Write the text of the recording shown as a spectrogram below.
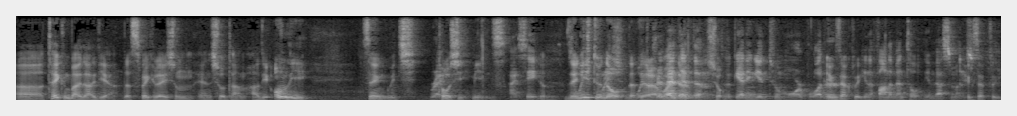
uh, taken by the idea that speculation and short term are the only thing which right. toshi means. I see. You know, they need which, to know that there are wider them short. getting into more broader, exactly. you know, fundamental investments. Exactly.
